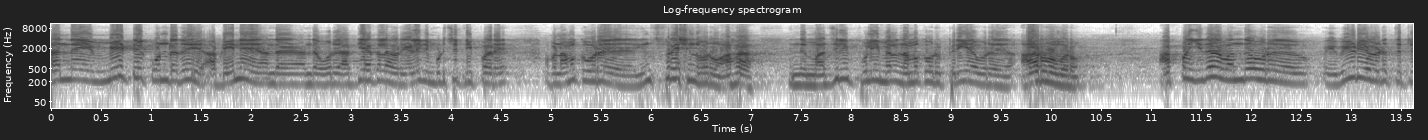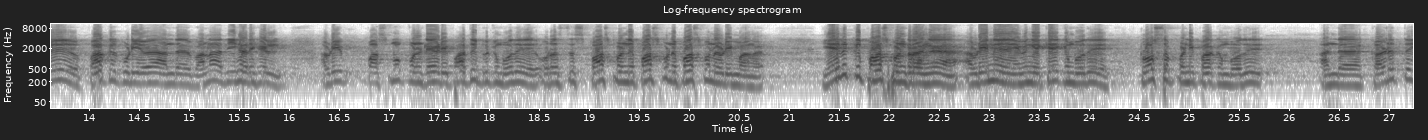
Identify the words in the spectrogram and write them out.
தன்னை மீட்டு கொண்டது அப்படின்னு அந்த அந்த ஒரு அத்தியாயத்தில் அவர் எழுதி முடிச்சுட்டு நிற்பாரு அப்போ நமக்கு ஒரு இன்ஸ்பிரேஷன் வரும். ஆஹா இந்த மஜ்லி புலி மேலே நமக்கு ஒரு பெரிய ஒரு ஆர்வம் வரும். அப்போ இதை வந்து ஒரு வீடியோ எடுத்துட்டு பார்க்கக்கூடிய அந்த வன அதிகாரிகள் அப்படியே ஸ்மோக் பண்ணிட்டே அப்படி பார்த்துட்டு இருக்கும்போது ஒரு பாஸ் பண்ணு பாஸ் பண்ணு பாஸ் பண்ணு அப்படிம்பாங்க. எதுக்கு பாஸ் பண்ணுறாங்க அப்படின்னு இவங்க கேட்கும்போது க்ளோஸ் அப் பண்ணி பார்க்கும்போது அந்த கழுத்தை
